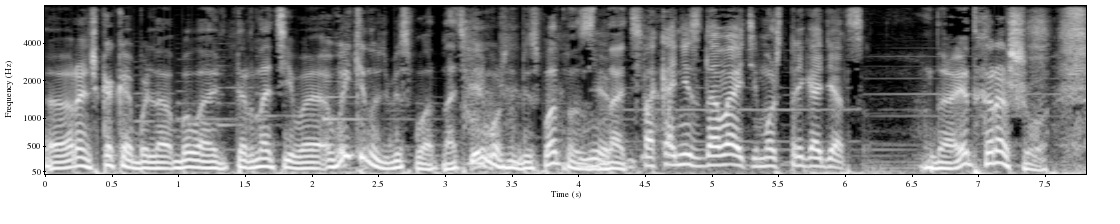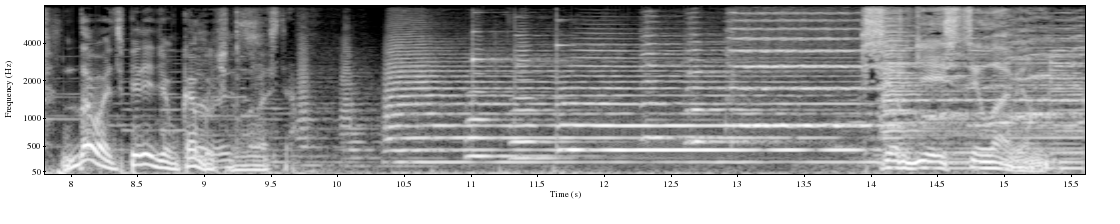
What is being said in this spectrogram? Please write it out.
э, раньше какая была, была альтернатива? Выкинуть бесплатно, а теперь можно бесплатно Нет, сдать. пока не сдавайте, может пригодятся. Да, это хорошо. Давайте перейдем к обычным новостям. Сергей Стилавин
